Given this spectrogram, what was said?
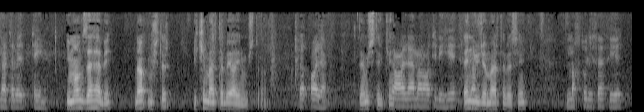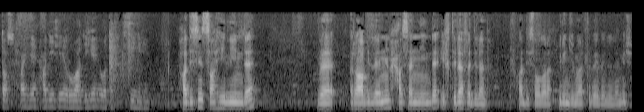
mertebeteyni. İmam Zehebi ne yapmıştır? İki mertebeye ayırmıştır onu. Ve kâle demiştir ki en yüce mertebesi hadisin sahihliğinde ve ravilerinin hasenliğinde ihtilaf edilen hadisi olarak birinci mertebeyi belirlemiş.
